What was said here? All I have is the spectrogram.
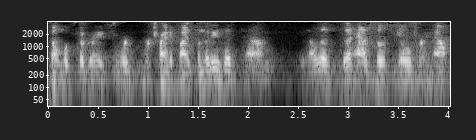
don't look so great. So we're, we're trying to find somebody that um, know, that, that has those skills right now.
